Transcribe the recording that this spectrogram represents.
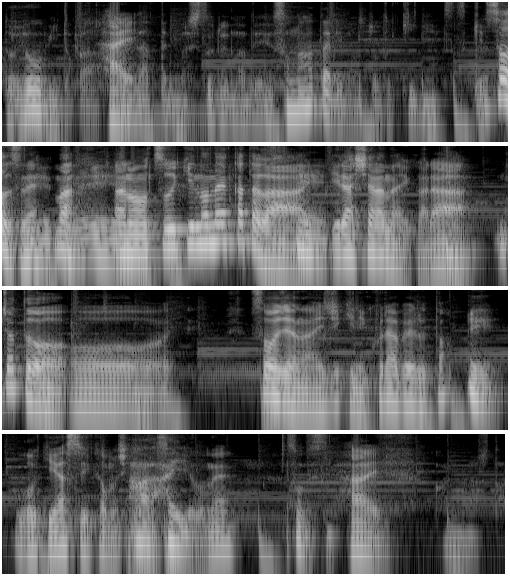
土曜日とかはいだったりもするので、そのあたりもちょっと気につけて。そうですね。まあ、ええあの、通勤のね、方がええいらっしゃらないから、ちょっと、おそうじゃない時期に比べるとええ、動きやすいかもしれませんけどね。そうですね。はい。わかりました。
